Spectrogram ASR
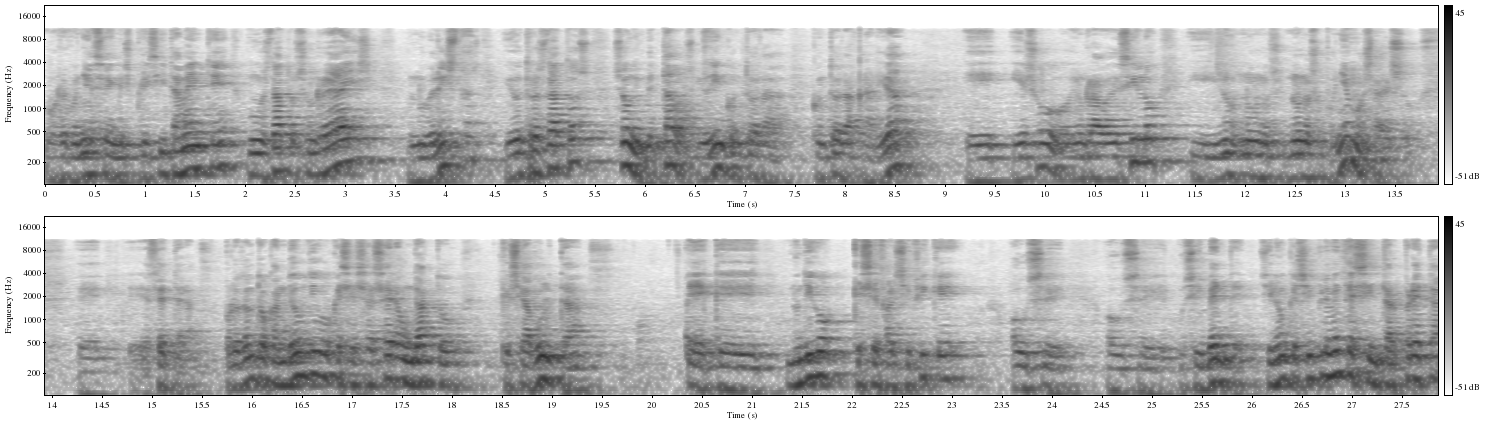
o recoñecen explícitamente, uns datos son reais, novelistas, e outros datos son inventados, e o din con toda, con toda claridade. E, e iso é honrado decirlo, e non, non, nos, non nos opoñemos a eso eh, etc. Por lo tanto, cando eu digo que se exagera un dato que se abulta, eh, que non digo que se falsifique ou se ou se, ou se invente, senón que simplemente se interpreta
